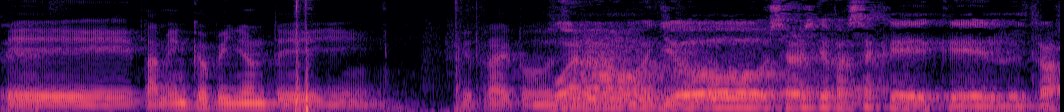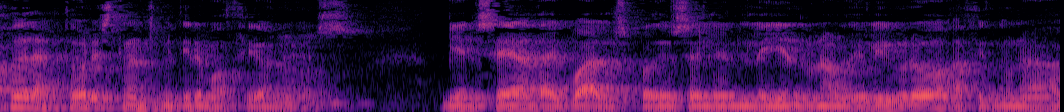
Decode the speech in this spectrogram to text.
Eh, también, ¿qué opinión te, te trae todo bueno, esto? Bueno, yo, ¿sabes qué pasa? Que, que el trabajo del actor es transmitir emociones bien sea, da igual, podéis ir leyendo un audiolibro, haciendo una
